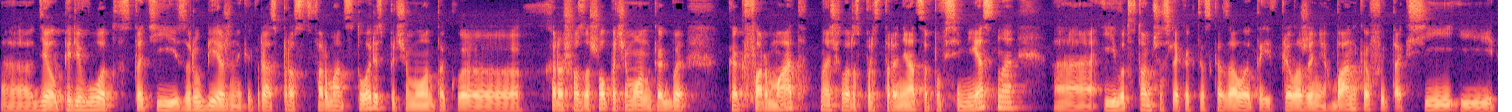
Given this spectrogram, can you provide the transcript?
э, делал перевод статьи зарубежной как раз про формат Stories, почему он такой хорошо зашел, почему он как бы как формат начал распространяться повсеместно, и вот в том числе, как ты сказал, это и в приложениях банков, и такси, и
